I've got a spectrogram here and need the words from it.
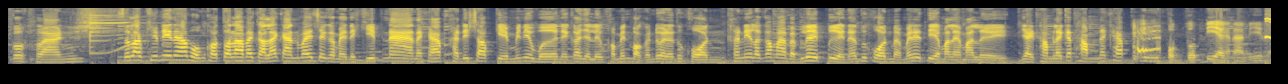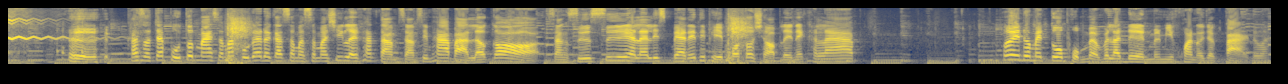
โก้คลันช์ สำหรับคลิปนี้นะครับผมขอตัวลาไปก่อนแล้วกันไว้เจอกันใหม่ในคลิปหน้านะครับใครที่ชอบเกมมินิเวิร์เนี่ยก็อย่าลืมคอมเมนต์บอกกันด้วยนะทุกคน ครั้งนี้เราก็มาแบบเลื่อยเปื่อยนะทุกคนแบบไม่ได้เตรียมอะไรมาเลย อยากทำอะไรก็ทำนะครับไอ้นี่ผมตัวเตี้ยขนาดนี้เลยเออถ้าสนใจปลูกต้นไม้สามารถปลูกได้โดยการสมัครสมาชิกเลยขั้นต่ำ35 บาท แล้วก็สั่งซื้อเสื้อและลิสแบนได้ที่เพจ Photoshop เลยนะครับเฮ้ยทำไมตัวผมแบบเวลาเดินมันมีควันออกจากปากด้วยวะ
